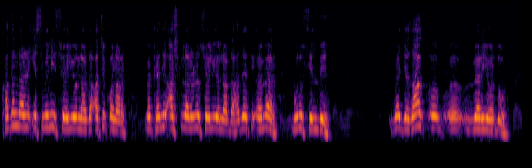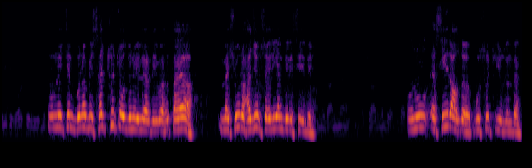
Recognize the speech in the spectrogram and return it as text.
kadınların ismini söylüyorlardı açık olarak ve kendi aşklarını söylüyorlardı. Hazreti Ömer bunu sildi ve ceza e, e, veriyordu. Onun için buna bir saç suç olduğunu ilerdi ve Hütaya meşhur hacib söyleyen birisiydi onu esir aldı bu suç yüzünden.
